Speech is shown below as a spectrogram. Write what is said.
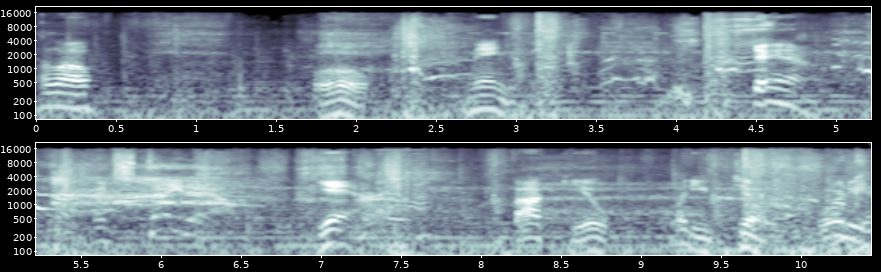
Hello. Whoa. Man, you Stay down. And stay down! Yeah. Fuck you. What are you doing? What are you...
